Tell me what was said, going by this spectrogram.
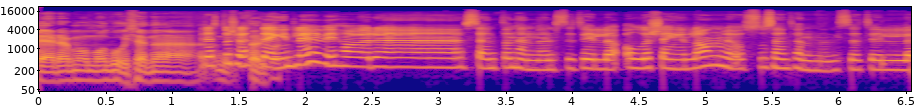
ber dem om å godkjenne Rett og slett, egentlig. Vi har sendt en henvendelse til alle Schengen-land. Vi har også sendt henvendelse til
